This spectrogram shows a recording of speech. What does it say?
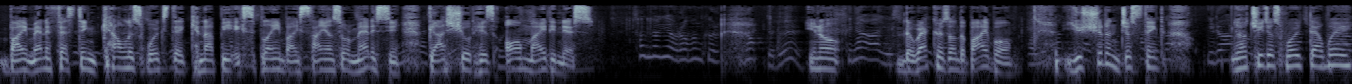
by manifesting countless works that cannot be explained by science or medicine, God showed His almightiness. You know, the records of the Bible, you shouldn't just think, you know, Jesus worked that way,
